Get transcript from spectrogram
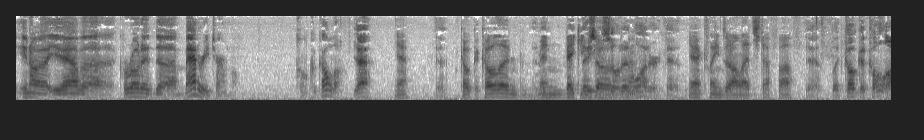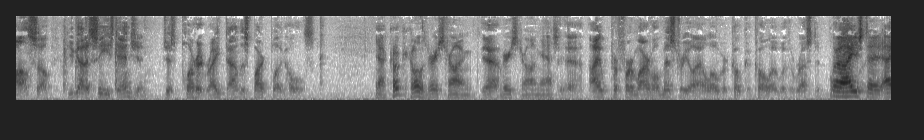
you know, you have a corroded uh, battery terminal. Coca Cola. Yeah. Yeah, Coca Cola and, and, baking, baking soda. soda and Uh-huh. water. Yeah, Yeah, it cleans all that stuff off. yeah. But Coca Cola also, you got a seized engine, just pour it right down the spark plug holes. Yeah, Coca Cola is very strong. Yeah. Very strong acid. Yeah, I prefer Marvel Mystery Oil over Coca Cola with a rusted. Well, I used to. I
